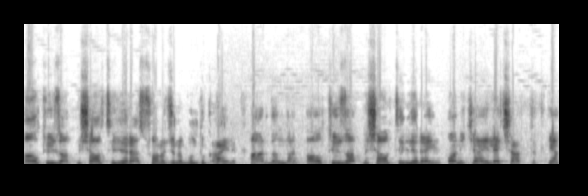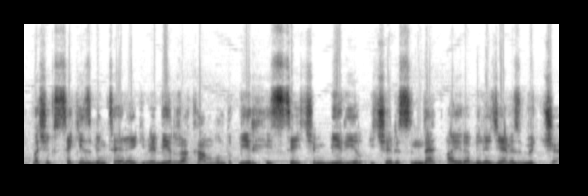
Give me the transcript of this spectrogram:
666 lira sonucunu bulduk aylık. Ardından 666 lirayı 12 ay ile çarptık. Yaklaşık 8000 TL gibi bir rakam bulduk. Bir hisse için bir yıl içerisinde ayırabileceğimiz bütçe.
